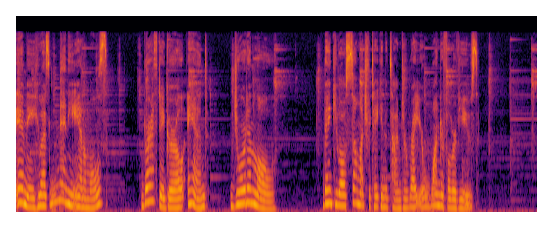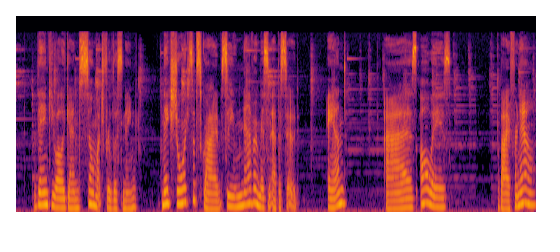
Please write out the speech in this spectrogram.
Emmy, who has many animals, Birthday Girl, and Jordan Lowell. Thank you all so much for taking the time to write your wonderful reviews. Thank you all again so much for listening. Make sure to subscribe so you never miss an episode. And, as always, bye for now.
